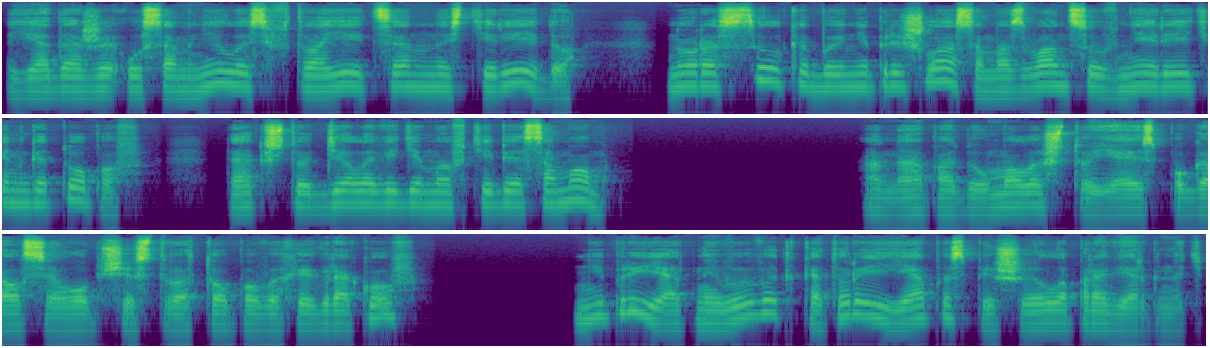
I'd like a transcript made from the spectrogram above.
Я даже усомнилась в твоей ценности рейду, но рассылка бы не пришла самозванцу вне рейтинга топов, так что дело, видимо, в тебе самом». Она подумала, что я испугался общества топовых игроков? Неприятный вывод, который я поспешил опровергнуть.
